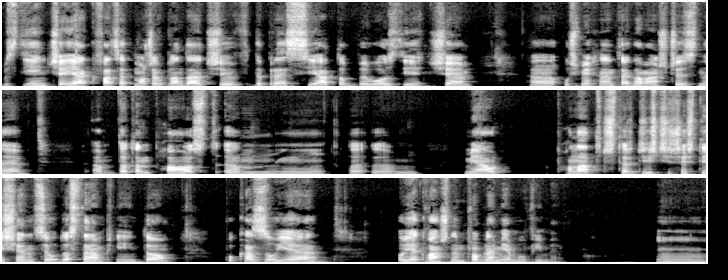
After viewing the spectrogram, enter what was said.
zdjęcie, jak facet może wyglądać w depresji, a to było zdjęcie e, uśmiechniętego mężczyzny, to ten post e, miał ponad 46 tysięcy udostępnień. To pokazuje, o jak ważnym problemie mówimy. Mm,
